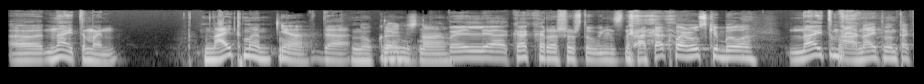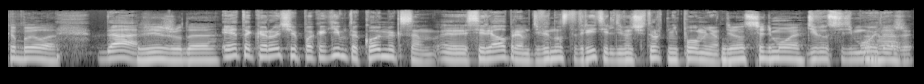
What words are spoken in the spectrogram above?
а, Найтмен. Найтмен? Не, Да. Ну-ка. я не знаю. Бля, как хорошо, что вы не знаете. А как по-русски было? Найтмен, А, Найтмен так и было. да. Вижу, да. Это, короче, по каким-то комиксам э, сериал прям 93 или 94, не помню. 97-й. 97-й Ага. даже.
